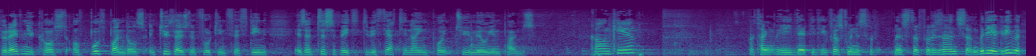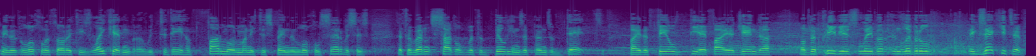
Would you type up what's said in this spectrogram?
The revenue cost of both bundles in 2014-15 is anticipated to be £39.2 million. Colin Keir. I thank the Deputy First Minister for his answer. And would he agree with me that the local authorities like Edinburgh would today have far more money to spend on local services if they weren't saddled with the billions of pounds of debt by the failed PFI agenda of the previous Labour and Liberal executive?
